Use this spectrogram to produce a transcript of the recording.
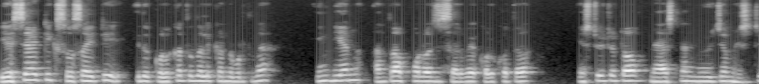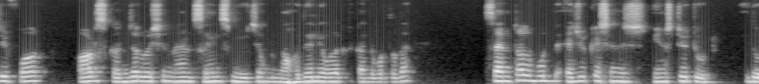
ಎಸಿಯಾಟಿಕ್ ಸೊಸೈಟಿ ಇದು ಕೋಲ್ಕತ್ತಾದಲ್ಲಿ ಕಂಡು ಬರ್ತದೆ Indian anthropology survey Kolkata. Institute of national museum history for arts conservation and science museum Navadehali ಒಳಗೆ ಕಂಡು ಬರ್ತದೆ ಸೆಂಟ್ರಲ್ ಬುದ್ಧ ಎಜುಕೇಷನ್ ಇನ್ಸ್ಟಿಟ್ಯೂಟ್ ಇದು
